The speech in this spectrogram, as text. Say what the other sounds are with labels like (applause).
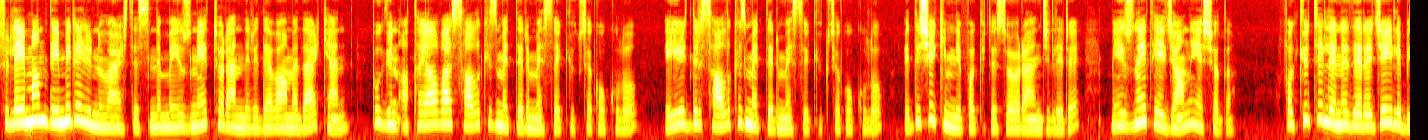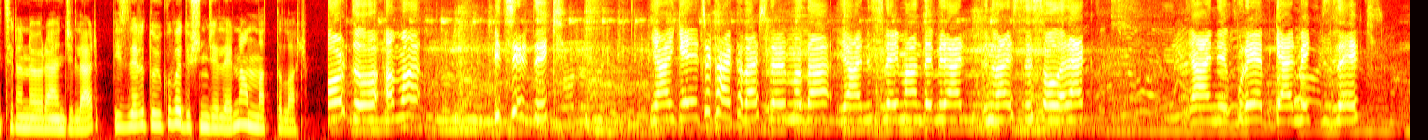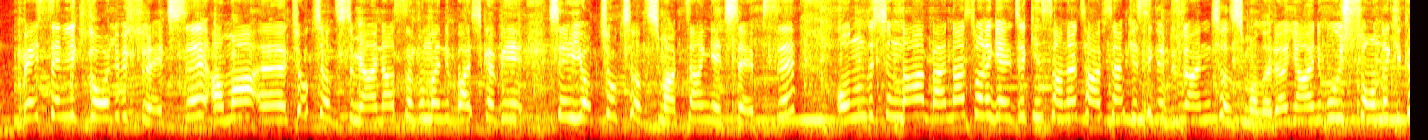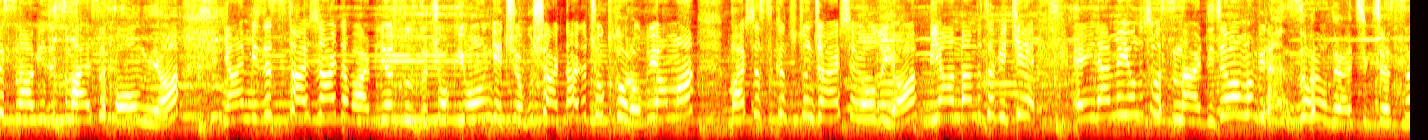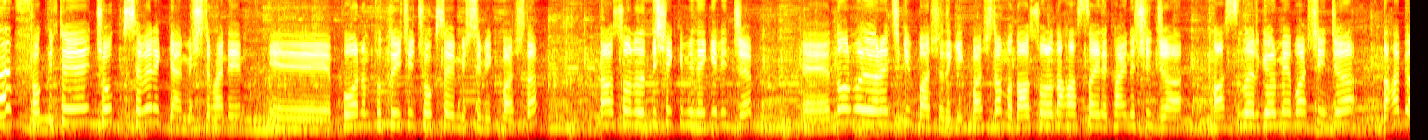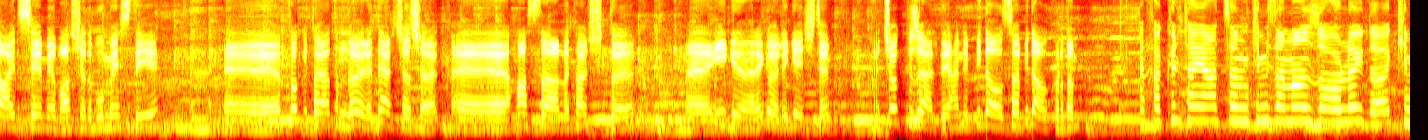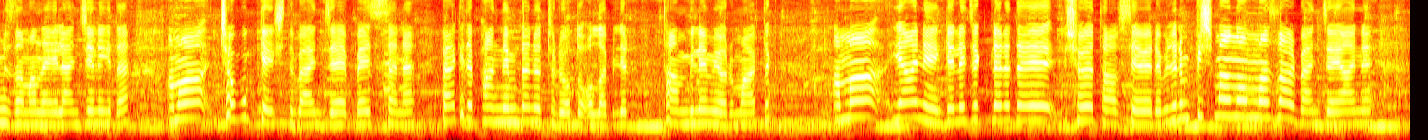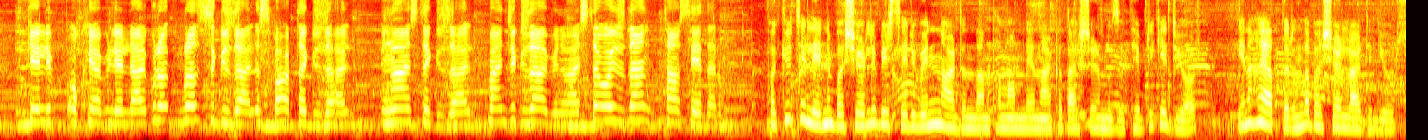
Süleyman Demirel Üniversitesi'nde mezuniyet törenleri devam ederken bugün Atayalvaş Sağlık Hizmetleri Meslek Yüksekokulu, Eğirdir Sağlık Hizmetleri Meslek Yüksekokulu ve Diş Hekimliği Fakültesi öğrencileri mezuniyet heyecanı yaşadı. Fakültelerini dereceyle bitiren öğrenciler bizlere duygu ve düşüncelerini anlattılar. Zordu ama bitirdik. Yani gelecek arkadaşlarıma da yani Süleyman Demirel Üniversitesi olarak yani buraya gelmek bir zevk. 5 senelik zorlu bir süreçti ama e, çok çalıştım yani aslında bunun hani başka bir şey yok. Çok çalışmaktan geçti hepsi. Onun dışında benden sonra gelecek insanlara tavsiyem kesinlikle düzenli çalışmaları. Yani bu iş son dakika sınav gecesi maalesef olmuyor. Yani bizde stajlar da var biliyorsunuzdur. Çok yoğun geçiyor. Bu şartlarda çok zor oluyor ama başta sıkı tutunca her şey oluyor. Bir yandan da tabii ki eğlenmeyi unutmasınlar diyeceğim ama (laughs) biraz zor oluyor açıkçası. Fakülteye çok severek gelmiştim. Hani e, puanım tuttuğu için çok sevmiştim ilk başta. Daha sonra da diş hekimliğine gelince e, normal öğrenci gibi başladık ilk başta ama daha sonra da hastayla kaynaşınca, hastaları görmeye başlayınca daha bir ayrı sevmeye başladı bu mesleği. E, fakülte hayatım da öyle ders çalışarak, e, hastalarla karşılıklı e, ilgilenerek öyle geçti. E, çok güzeldi. Hani bir daha olsa bir daha okurdum. Fakülte hayatım kimi zaman zorluydu, kimi zaman eğlenceliydi. Ama çabuk geçti bence 5 sene. Belki de pandemiden ötürü o olabilir. Tam bilemiyorum artık. Ama yani geleceklere de şöyle tavsiye verebilirim. Pişman olmazlar bence yani. Gelip okuyabilirler. Bura- Burası güzel, Isparta güzel, üniversite güzel. Bence güzel bir üniversite. O yüzden tavsiye ederim. Fakültelerini başarılı bir serüvenin ardından tamamlayan arkadaşlarımızı tebrik ediyor, yeni hayatlarında başarılar diliyoruz.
